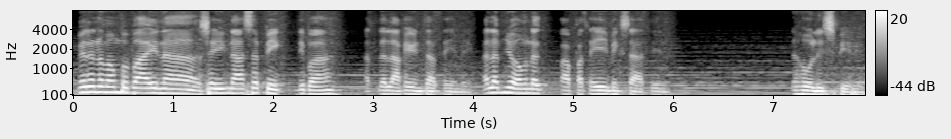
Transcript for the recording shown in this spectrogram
Meron namang babae na siya yung nasa peak, di ba? At lalaki yung tatahimik. Alam nyo ang nagpapatahimik sa atin? The Holy Spirit.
